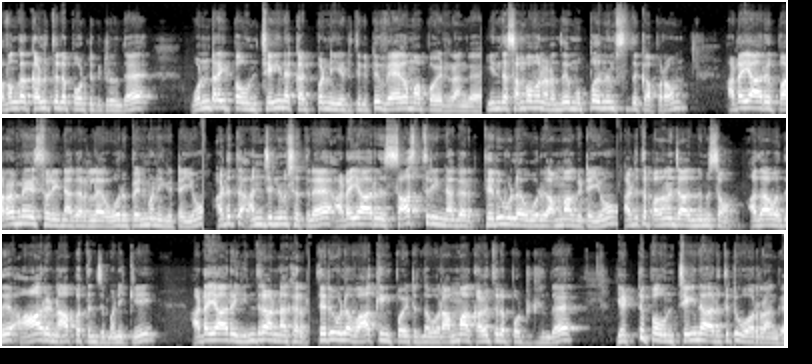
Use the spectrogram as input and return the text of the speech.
அவங்க கழுத்தில் போட்டுக்கிட்டு இருந்த ஒன்றரை பவுன் செயினை கட் பண்ணி எடுத்துக்கிட்டு வேகமாக போயிடுறாங்க. இந்த சம்பவம் நடந்து முப்பது நிமிஷத்துக்கு அப்புறம் அடையாறு பரமேஸ்வரி நகரில் ஒரு பெண்மணி கிட்டையும் அடுத்த அஞ்சு நிமிஷத்தில் அடையாறு சாஸ்திரி நகர் தெருவில் ஒரு அம்மா கிட்டையும் அடுத்த பதினஞ்சாவது நிமிஷம் அதாவது ஆறு நாற்பத்தஞ்சு மணிக்கு அடையாறு இந்திரா நகர் தெருவில் வாக்கிங் போயிட்டு இருந்த ஒரு அம்மா கழுத்தில் போட்டுட்டு இருந்த எட்டு பவுன் செயினை அறுத்துட்டு ஓடுறாங்க.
